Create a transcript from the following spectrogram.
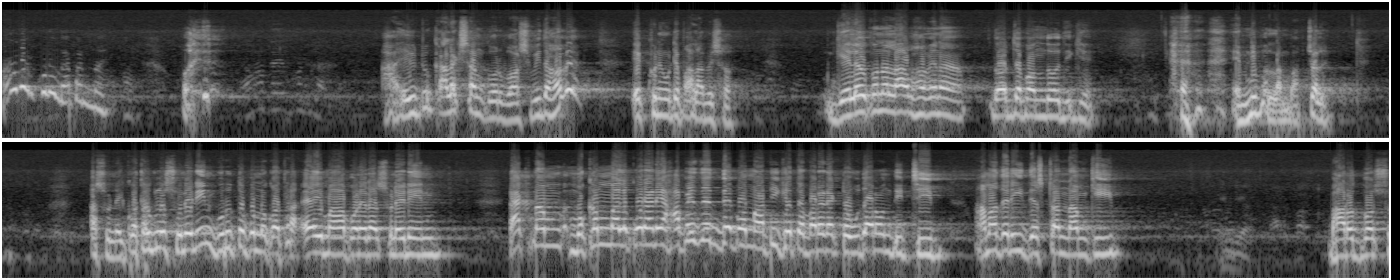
আমার কোনো ব্যাপার নয়। হ্যাঁ একটু কালেকশন করব। অসুবিধা হবে? এক্ষুনি উঠে পালাবে সব। গেলেও কোনো লাভ হবে না, দরজা বন্ধ ওদিকে। এমনি বললাম, বাপ, চলে। আসুন, এই কথাগুলো শুনে নিন, গুরুত্বপূর্ণ কথা। এই মা বোনেরা, শুনে নিন। এক নাম মোকাম্মাল কোরআনে হাফেজের দেখো, মাটি খেতে পারেন। একটা উদাহরণ দিচ্ছি। আমাদের এই দেশটার নাম কি? ভারতবর্ষ।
